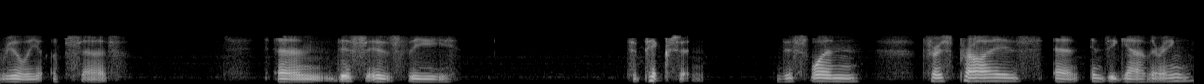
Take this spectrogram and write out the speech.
really upset. And this is the depiction. This won first prize at Indie Gathering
